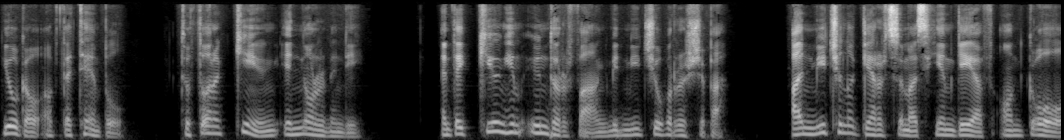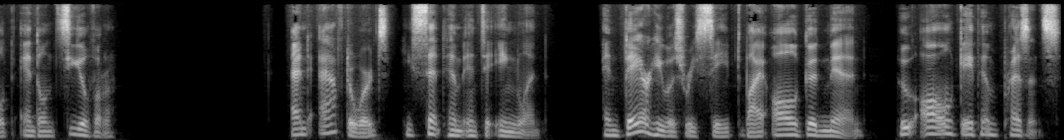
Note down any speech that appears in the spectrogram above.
Hugo of the Temple, to the king in Normandy. And the king him underfang mit Mitchell worshipa, and Mitchell Gersimus him gave on gold and on silver. And afterwards he sent him into England, and there he was received by all good men, who all gave him presents,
